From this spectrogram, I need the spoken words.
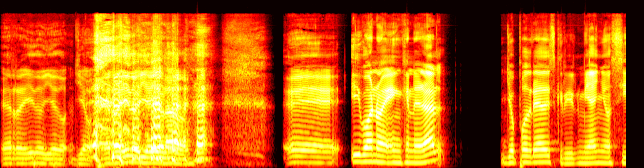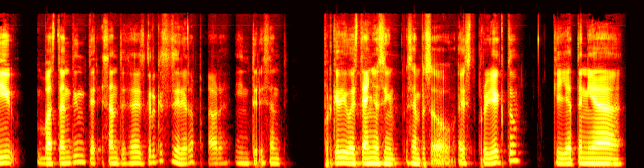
He reído y he, do- yo- he reído y he llorado. Eh, y bueno, en general, yo podría describir mi año así bastante interesante, ¿sabes? Creo que esa sería la palabra, interesante. Porque digo, este año se, se empezó este proyecto que ya tenía,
